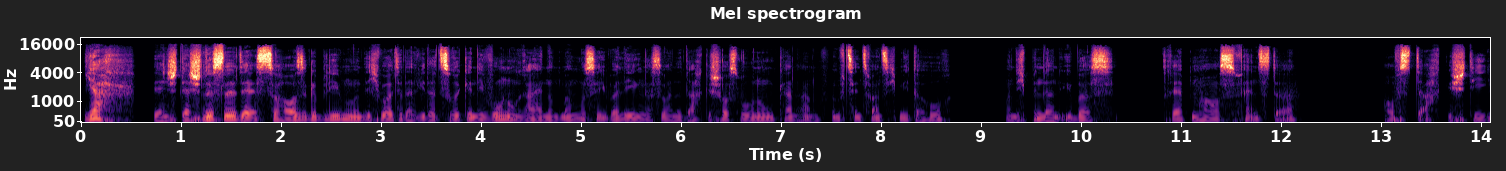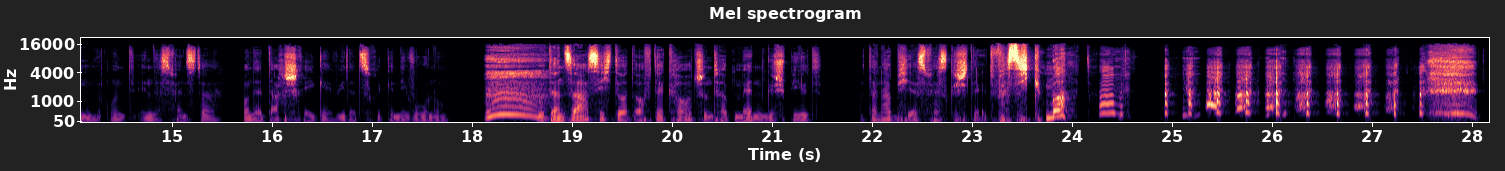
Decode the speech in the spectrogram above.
Ja, der, der, Schlüssel, der ist zu Hause geblieben und ich wollte dann wieder zurück in die Wohnung rein. Und man muss sich überlegen, das war eine Dachgeschosswohnung, keine Ahnung, 15, 20 Meter hoch. Und ich bin dann übers Treppenhausfenster aufs Dach gestiegen und in das Fenster von der Dachschräge wieder zurück in die Wohnung. Und dann saß ich dort auf der Couch und habe Madden gespielt. Und dann habe ich erst festgestellt, was ich gemacht habe.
